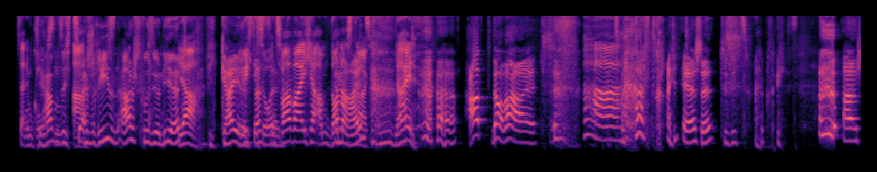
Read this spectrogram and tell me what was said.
Zu einem großen Die haben sich Arsch. zu einem riesen Arsch fusioniert. Ja. Wie geil ist Richtig das so. denn? Und zwar war ich ja am? Donnerstag. Nein. Abnormal. Ah. Drei Ärsche, die sich zu einem riesen Arsch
